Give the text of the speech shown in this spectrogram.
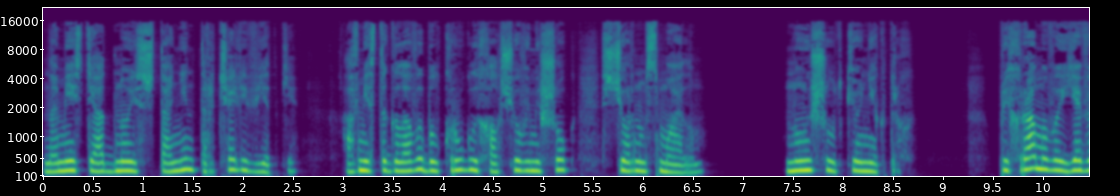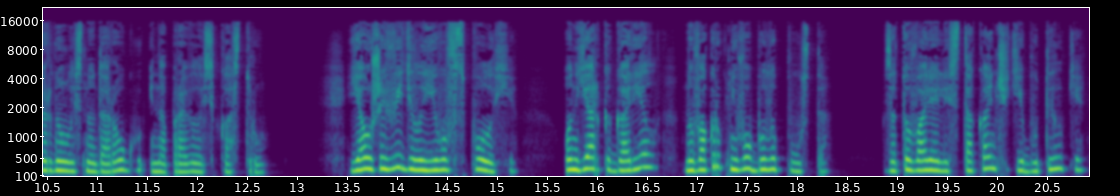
На месте одной из штанин торчали ветки, а вместо головы был круглый холщовый мешок с черным смайлом. Ну и шутки у некоторых. Прихрамывая, я вернулась на дорогу и направилась к костру. Я уже видела его в сполохе, он ярко горел, но вокруг него было пусто. Зато валялись стаканчики и бутылки,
